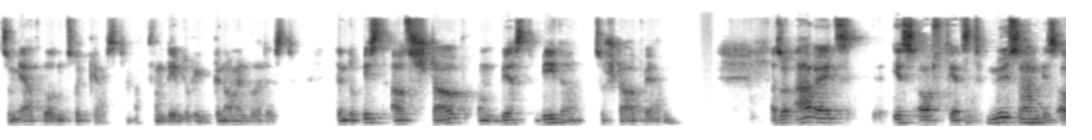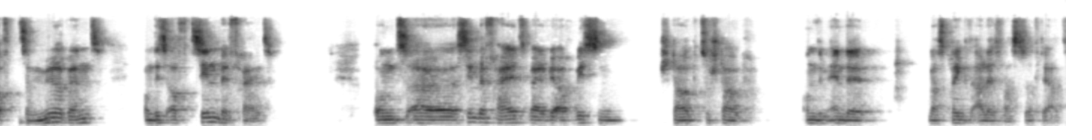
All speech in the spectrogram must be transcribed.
zum Erdboden zurückkehrst, von dem du genommen wurdest. Denn du bist aus Staub und wirst wieder zu Staub werden. Also Arbeit ist oft jetzt mühsam, ist oft zermürbend und ist oft sinnbefreit. Und äh, sinnbefreit, weil wir auch wissen, Staub zu Staub. Und im Ende, was bringt alles was auf der Art?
